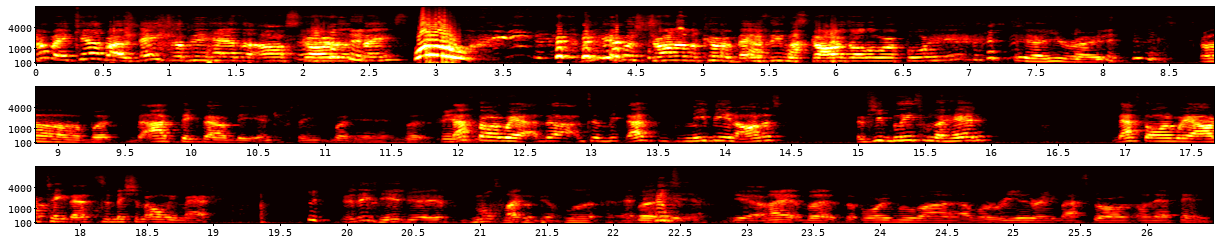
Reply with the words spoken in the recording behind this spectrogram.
nobody cares about his nature. Up here has an all scarred up face. Woo! You can't put Charlotte on the cover of magazine with scars all over her forehead. yeah, you're right. Uh, but I think that would be interesting. But Yeah, but finish, that's the only way. I, to be, that's me being honest. If she bleeds from the head, that's the only way I would take that submission only match. If they did, it most likely would be a blood pad. But yeah. Yeah. Like, but before we move on, I'm gonna reiterate my score on, on that finish.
